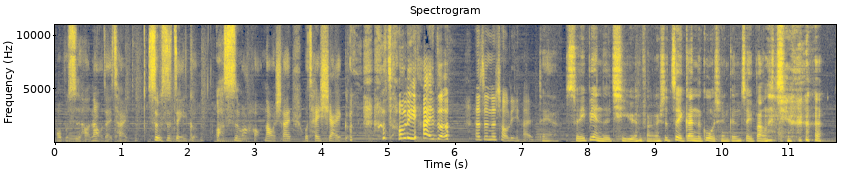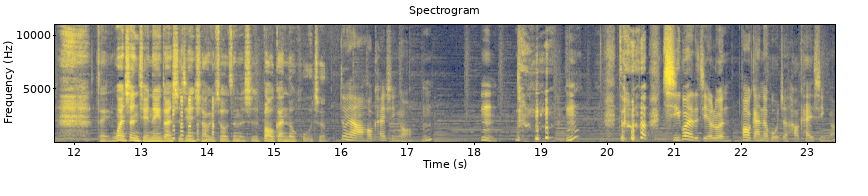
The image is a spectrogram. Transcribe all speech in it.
哦，不是，好，那我再猜是不是这一个？啊，是吗？好，那我猜我猜下一个，超厉害的，他真的超厉害。对啊，随便的起源反而是最干的过程跟最棒的结。对，万圣节那一段时间，小宇宙真的是爆肝的活着。对啊，好开心哦。嗯。嗯嗯，怎么奇怪的结论？爆肝的活着，好开心哦！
